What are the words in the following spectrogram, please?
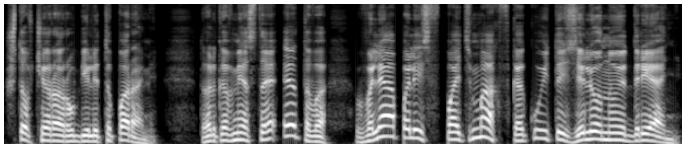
что вчера рубили топорами. Только вместо этого вляпались в потьмах в какую-то зеленую дрянь,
